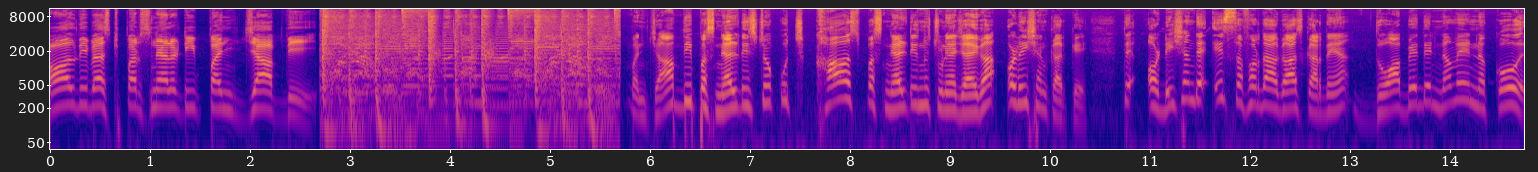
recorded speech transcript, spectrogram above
All the best personality Punjab ਦੀ। ਪੰਜਾਬ ਦੀ ਪਰਸਨੈਲਿਟੀਜ਼ ਚੋਂ ਕੁਝ ਖਾਸ ਪਰਸਨੈਲਿਟੀਜ਼ ਨੂੰ ਚੁਣਿਆ ਜਾਏਗਾ ਆਡੀਸ਼ਨ ਕਰਕੇ। ਤੇ ਆਡੀਸ਼ਨ ਦੇ ਇਸ ਸਫ਼ਰ ਦਾ ਆਗਾਜ਼ ਕਰਦੇ ਹਾਂ ਦੁਆਬੇ ਦੇ ਨਵੇਂ ਨਕੋਰ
